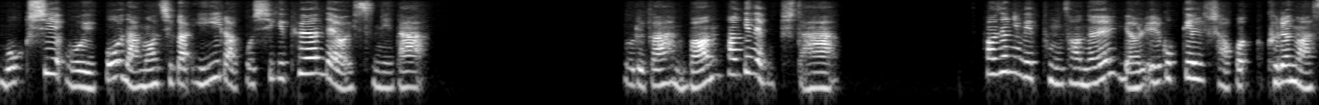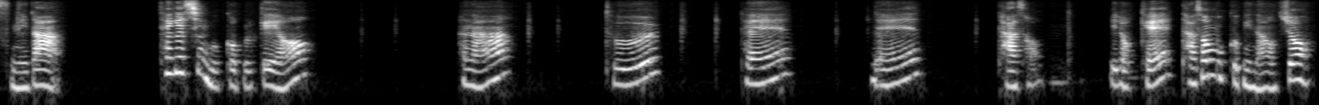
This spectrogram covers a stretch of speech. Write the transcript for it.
몫이 5이고 나머지가 2라고 식이 표현되어 있습니다. 우리가 한번 확인해 봅시다. 선생님이 풍선을 17개를 적어, 그려놓았습니다. 3개씩 묶어볼게요. 하나, 둘, 셋, 넷, 다섯. 이렇게 다섯 묶음이 나오죠?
